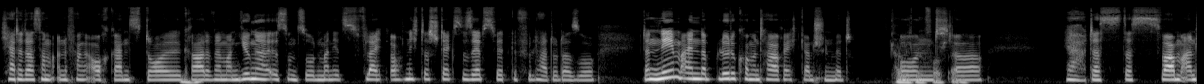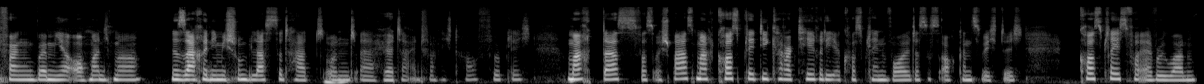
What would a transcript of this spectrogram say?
ich hatte das am Anfang auch ganz doll, mhm. gerade wenn man jünger ist und so und man jetzt vielleicht auch nicht das stärkste Selbstwertgefühl hat oder so, dann nehmen einen da blöde Kommentare echt ganz schön mit. Kann und ich mir äh, ja, das, das war am Anfang bei mir auch manchmal eine Sache, die mich schon belastet hat mhm. und äh, hört da einfach nicht drauf, wirklich. Macht das, was euch Spaß macht. Cosplay die Charaktere, die ihr cosplayen wollt. Das ist auch ganz wichtig. Cosplays for everyone.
